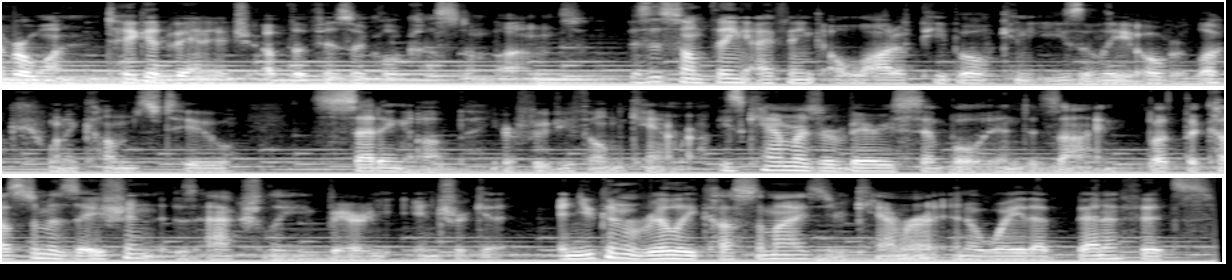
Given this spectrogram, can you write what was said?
Number one, take advantage of the physical custom buttons. This is something I think a lot of people can easily overlook when it comes to setting up your Fujifilm camera. These cameras are very simple in design, but the customization is actually very intricate. And you can really customize your camera in a way that benefits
